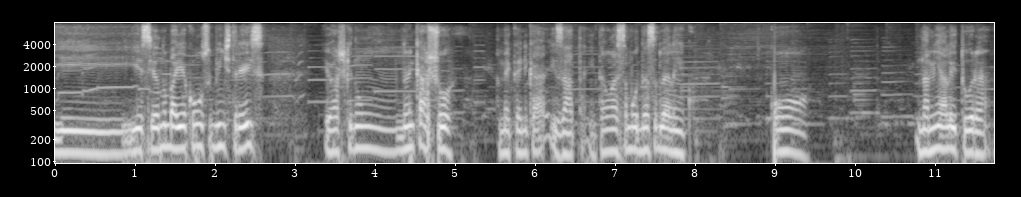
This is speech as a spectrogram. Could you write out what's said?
E, e esse ano o Bahia com o Sub-23, eu acho que não, não encaixou a mecânica exata. Então essa mudança do elenco com na minha leitura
